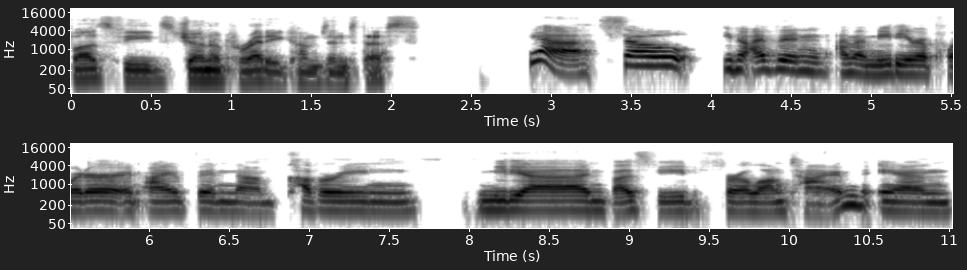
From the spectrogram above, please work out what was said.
BuzzFeed's Jonah Peretti comes into this? Yeah. So, you know, I've been, I'm a media reporter and I've been um, covering media and BuzzFeed for a long time. And,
